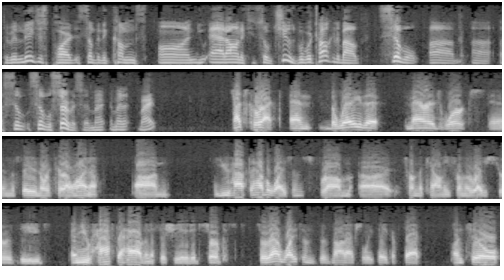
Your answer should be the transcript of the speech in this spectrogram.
the religious part is something that comes on, you add on if you so choose, but we're talking about civil, uh, uh, a civil, civil service. Am I, am I right? That's correct. And the way that marriage works in the state of North Carolina, um, you have to have a license from uh, from the county, from the Register of Deeds, and you have to have an officiated service. So that license does not actually take effect until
